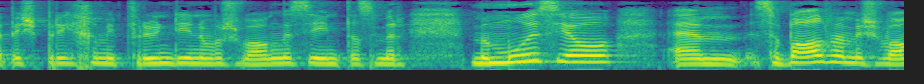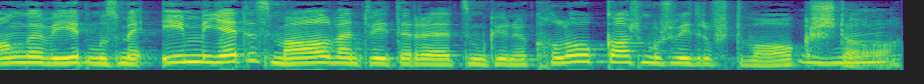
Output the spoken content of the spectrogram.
äh, bespreche mit Freundinnen, die schwanger sind, dass man, man muss ja, ähm, sobald wenn man schwanger wird, muss man immer, jedes Mal, wenn du wieder äh, zum Gynäkolog gehst, musst du wieder auf die Waage stehen.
